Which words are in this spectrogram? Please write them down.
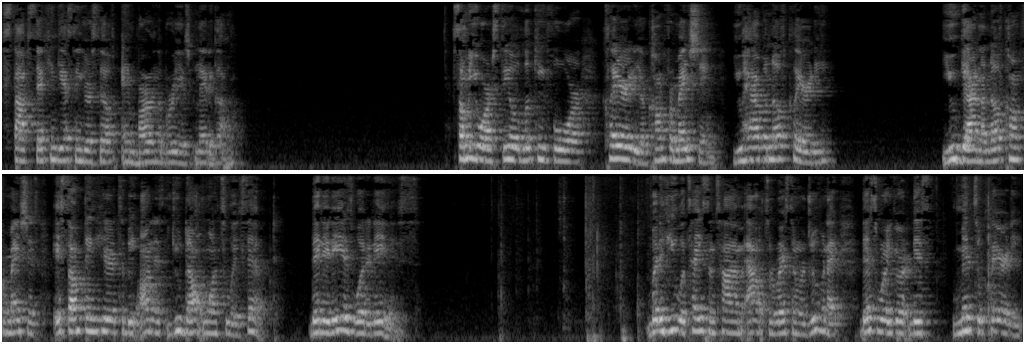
Stop second guessing yourself and burn the bridge. Let it go. Some of you are still looking for clarity or confirmation. You have enough clarity. You've gotten enough confirmations. It's something here, to be honest, you don't want to accept. That it is what it is. But if you would take some time out to rest and rejuvenate, that's where your this mental clarity,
